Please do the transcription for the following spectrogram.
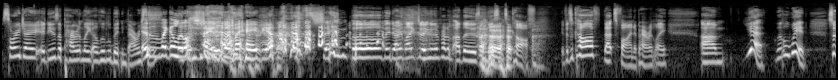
sorry, Jay, it is apparently a little bit embarrassing. This is like a little shameful behavior. it's shameful. They don't like doing it in front of others unless it's a calf. If it's a calf, that's fine, apparently. Um, yeah, little weird. So,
